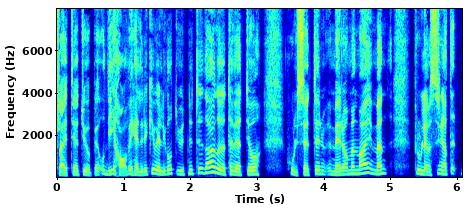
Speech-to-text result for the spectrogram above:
sleit i Etiopia, og de har vi heller ikke veldig godt utnyttet i dag, og dette vet jo Holsæter mer om enn meg, men problemstillingen er at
